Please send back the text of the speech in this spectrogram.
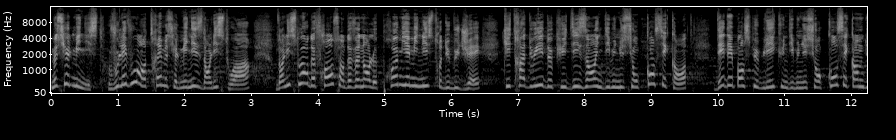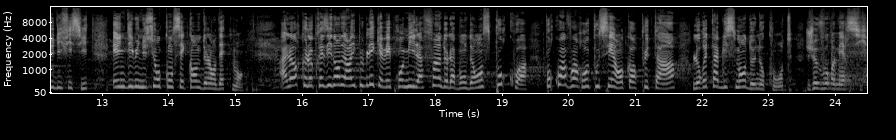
Monsieur le ministre, voulez-vous entrer, monsieur le ministre, dans l'histoire, dans l'histoire de France en devenant le premier ministre du budget qui traduit depuis dix ans une diminution conséquente des dépenses publiques, une diminution conséquente du déficit et une diminution conséquente de l'endettement alors que le président de la République avait promis la fin de l'abondance, pourquoi Pourquoi avoir repoussé encore plus tard le rétablissement de nos comptes? Je vous remercie.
